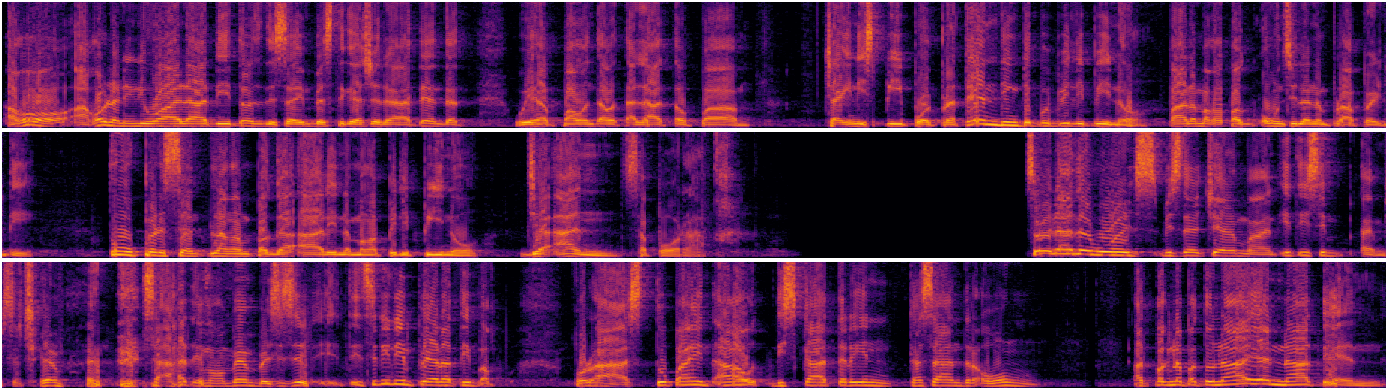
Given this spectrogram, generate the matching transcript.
ako, ako naniniwala dito sa investigation natin that we have found out a lot of um, Chinese people pretending to be Filipino para makapag-own sila ng property. 2% lang ang pag-aari ng mga Pilipino diyan sa Porac. So in other words, Mr. Chairman, it is, ay, Mr. Chairman, sa ating mga members, it's, it's really imperative for us to find out this Catherine Cassandra Ong. At pag napatunayan natin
